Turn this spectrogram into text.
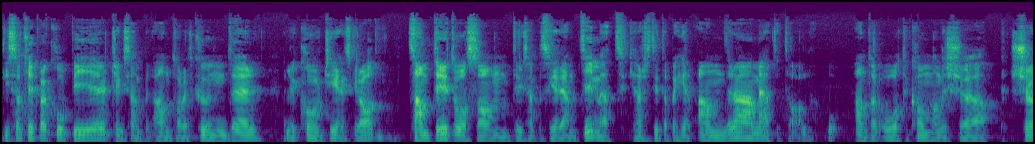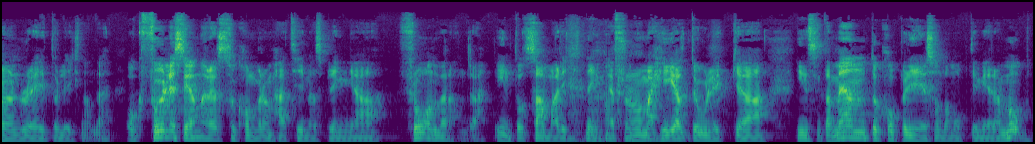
vissa typer av KPI, till exempel antalet kunder eller konverteringsgrad. Samtidigt då som till exempel CRM-teamet kanske tittar på helt andra mätetal. Antal återkommande köp, churn rate och liknande. Och förr eller senare så kommer de här teamen springa från varandra, inte åt samma riktning eftersom de har helt olika incitament och KPI som de optimerar mot.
